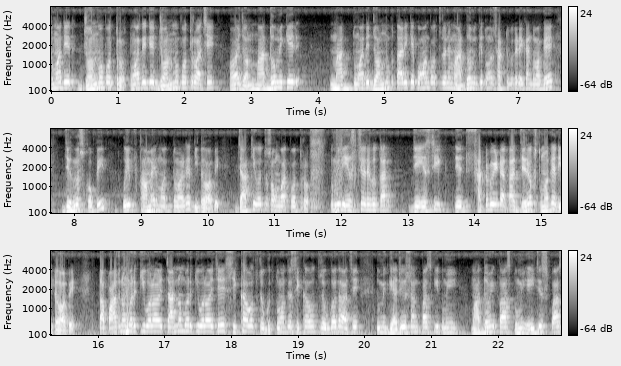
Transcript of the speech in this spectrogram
তোমাদের জন্মপত্র। তোমাদের যে জন্মপত্র আছে, হয় মাধ্যমিকের তোমাদের জন্ম তারিখে প্রমাণপত্র জন্য মাধ্যমিকে তোমার সার্টিফিকেট এখানে তোমাকে জেরক্স কপি ওই খামের মধ্যে তোমাকে দিতে হবে। জাতিগত সংবাদপত্র। তুমি যদি এসসি দেখো তার যে এসসি যে সার্টিফিকেটটা তার জেরক্স তোমাকে দিতে হবে। তা পাঁচ নম্বরে কী বলা হয় চার নম্বরে কী বলা হয়েছে? শিক্ষাগত যোগ্যতা তোমাদের শিক্ষাগত যোগ্যতা আছে। তুমি গ্র্যাজুয়েশন পাস কি? তুমি মাধ্যমিক পাস তুমি এইচএস পাস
